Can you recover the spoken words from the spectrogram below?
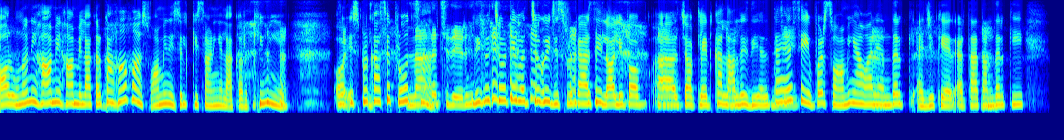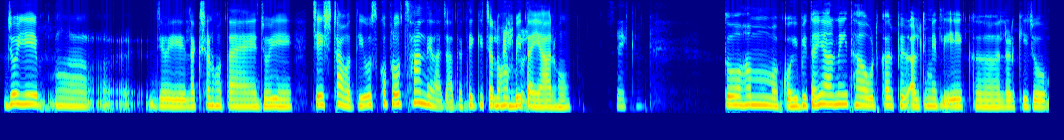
और उन्होंने हाँ में हाँ मिलाकर कहा हाँ हाँ स्वामी ने सिल्क की साड़ियाँ ला कर रखी हुई हैं। और इस प्रकार से प्रोत्साहन। दे रहे देखो छोटे बच्चों को जिस प्रकार से लॉलीपॉप चॉकलेट का लालच दिया जाता है ऐसे ही। पर स्वामी हमारे हाँ। अंदर एजुकेट अर्थात हाँ। अंदर की जो ये जो ये लक्षण होता है जो ये चेष्टा होती है उसको प्रोत्साहन देना चाहते थे कि चलो हम भी तैयार हों। तो हम कोई भी तैयार नहीं था उठकर, फिर अल्टीमेटली एक लड़की जो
